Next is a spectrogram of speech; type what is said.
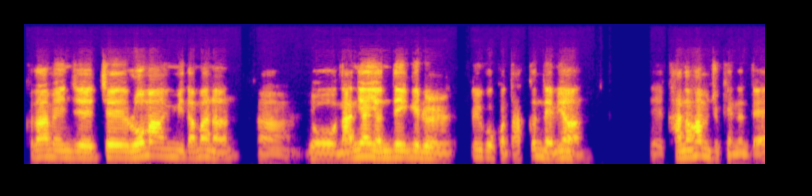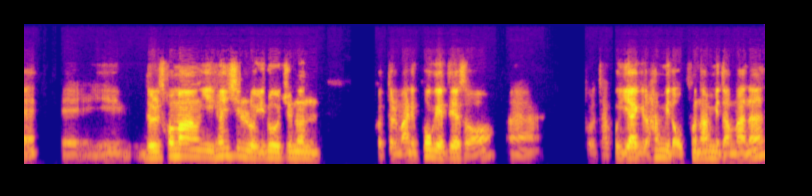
그 다음에 이제 제 로망입니다만은 어, 요 나니아 연대기를 일곱 권 다 끝내면 예, 가능하면 좋겠는데 예, 이, 늘 소망이 현실로 이루어지는 것들을 많이 보게 돼서 어, 또 자꾸 이야기를 합니다. 오픈합니다만은 요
